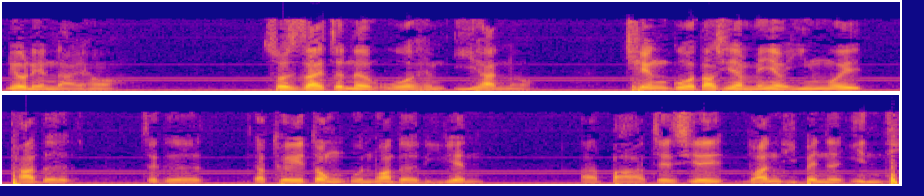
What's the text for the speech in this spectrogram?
六年来哈，说实在真的我很遗憾哦，全国到现在没有因为他的这个要推动文化的理念啊，把这些软体变成硬体，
